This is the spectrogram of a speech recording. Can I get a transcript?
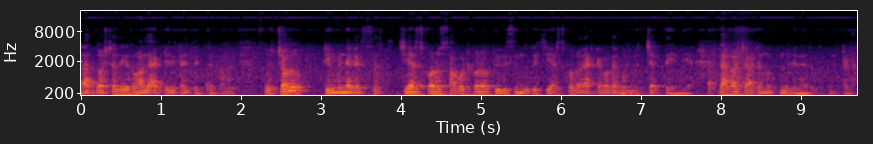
রাত দশটা থেকে তোমার লাইভ টেলিকাস্ট দেখতে পাবে। তো চলো টিম ইন্ডিয়াকে চেয়ার্স করো সাপোর্ট করো পিভি সিন্ধুকে চেয়ার্স করো। একটা কথা বলব চারটে ইন্ডিয়া দেখা হচ্ছে একটা নতুন টাটা।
